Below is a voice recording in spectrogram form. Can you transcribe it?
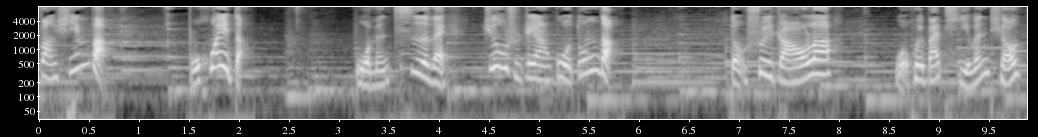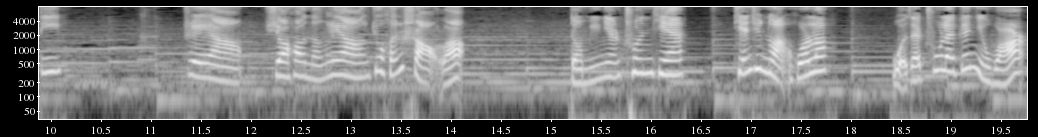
放心吧，不会的。我们刺猬就是这样过冬的。等睡着了，我会把体温调低，这样消耗能量就很少了。等明年春天天气暖和了，我再出来跟你玩儿。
